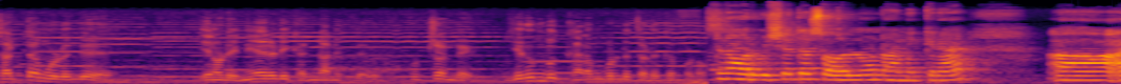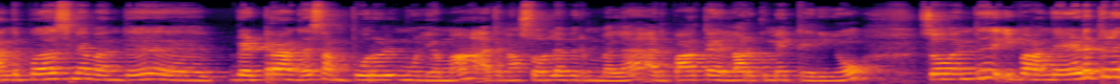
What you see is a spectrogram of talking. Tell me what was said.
சட்டம் ஒழுங்கு என்னுடைய நேரடி கண்காணிப்பில் குற்றங்கள் இரும்பு கரம் கொண்டு தடுக்கப்படும். நான் ஒரு விஷயத்த சொல்லணும்னு நினைக்கிறேன். அந்த பர்சனை வந்து வெட்டுறாங்க சம் பொருள் மூலியமாக அதை நான் சொல்ல விரும்பலை. அது பார்த்தா எல்லாருக்குமே தெரியும். ஸோ வந்து இப்போ அந்த இடத்துல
